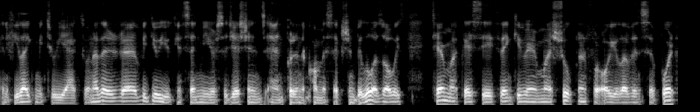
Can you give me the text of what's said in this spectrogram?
And if you like me to react to another uh, video you can send me your suggestions and put in the comment section below. As always Termak, I say thank you very much. Shukran for all your love and support.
